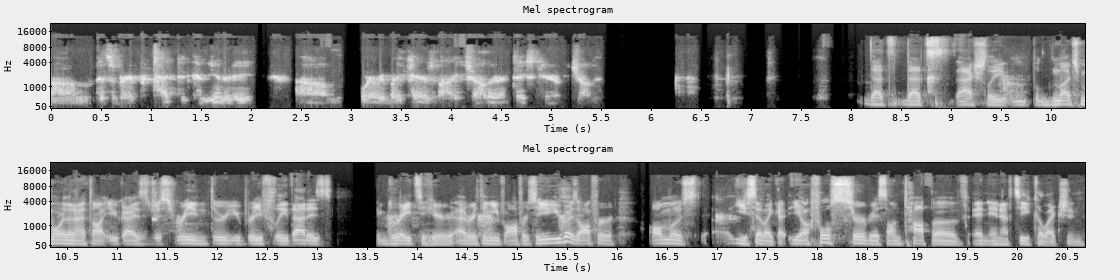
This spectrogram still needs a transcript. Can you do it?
Um, it's a very protected community um, where everybody cares about each other and takes care of each other. That's that's actually much more than I thought. You guys just reading through you briefly. That is great to hear everything you've offered. So you, you guys offer almost you said like a, a, full service on top of an NFT collection,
